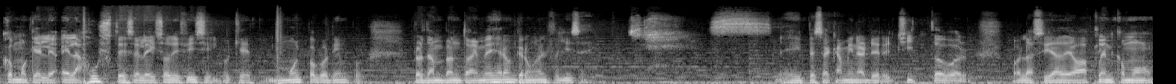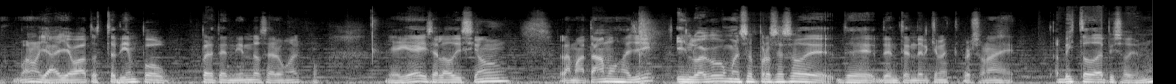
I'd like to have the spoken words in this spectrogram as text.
como que el, ajuste se le hizo difícil, porque muy poco tiempo. Pero tan pronto a mí me dijeron que era un elfo, y hice. Y empecé a caminar derechito por, por la ciudad de Auckland, como, bueno, ya he llevado todo este tiempo pretendiendo ser un elfo. Llegué, hice la audición, la matamos allí y luego comenzó el proceso de, de, entender quién es este personaje. Has visto dos episodios, ¿no?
